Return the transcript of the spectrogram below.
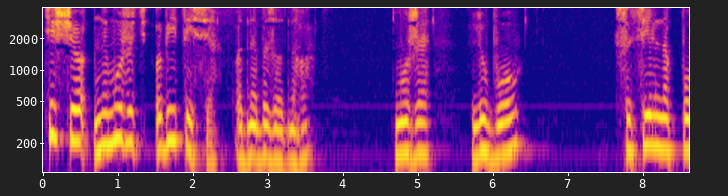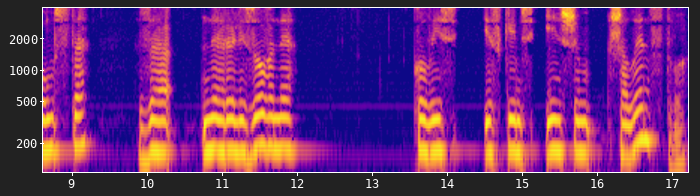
ті, що не можуть обійтися одне без одного? Може, любов, суцільна помста за нереалізоване колись із кимсь іншим шаленство?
